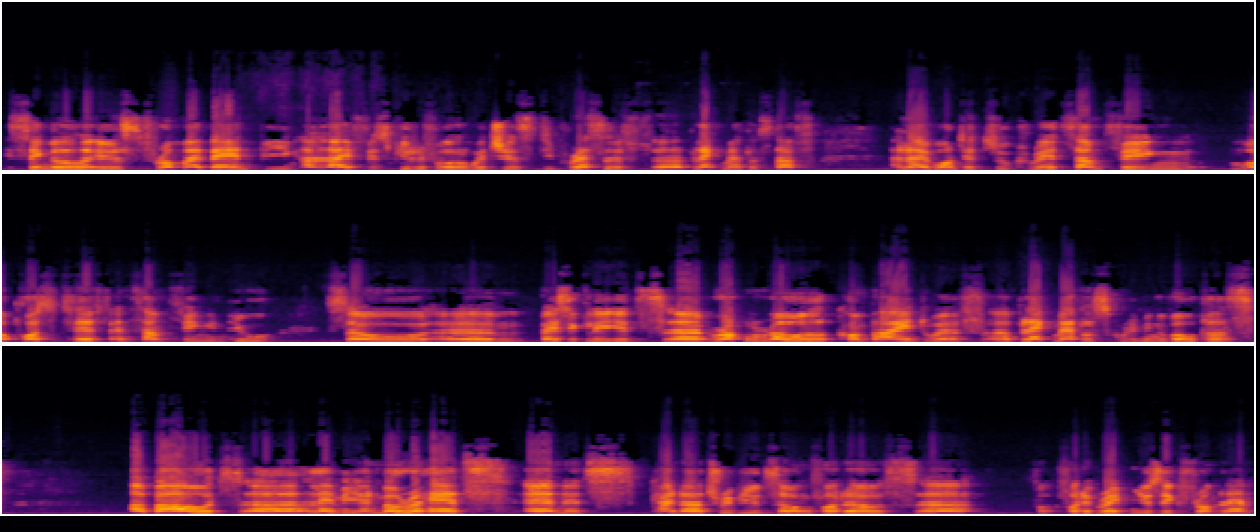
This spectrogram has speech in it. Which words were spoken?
the single is from my band being alive is beautiful which is depressive uh, black metal stuff. And i wanted to create something more positive and something new. So um, basically it's uh, rock and roll combined with uh, black metal screaming vocals about uh, lemmy and motorheads. And it's kind of a tribute song for those uh, for, for the great music from lamb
